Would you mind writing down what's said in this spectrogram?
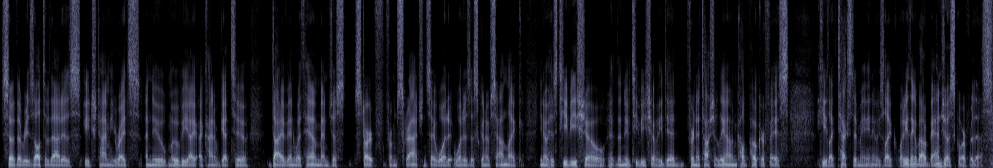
so the result of that is each time he writes a new movie, I, I kind of get to dive in with him and just start f- from scratch and say what what is this going to sound like you know his TV show the new TV show he did for Natasha Lyonne called Poker Face he like texted me and he was like what do you think about a banjo score for this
